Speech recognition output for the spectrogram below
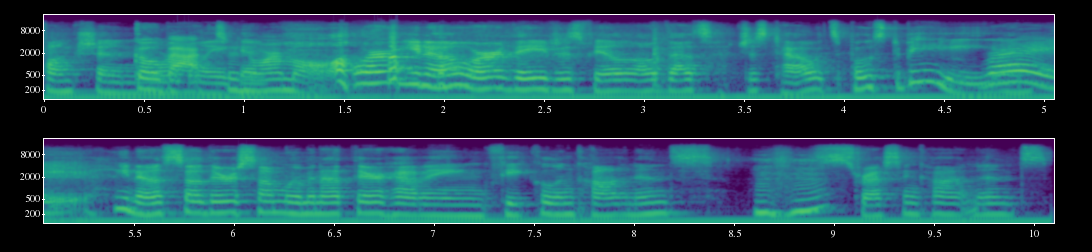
function go back to again. normal. or you know or they just feel oh that's just how it's supposed to be. Right. and, you know so there's some women out there having fecal incontinence mm-hmm. stress incontinence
